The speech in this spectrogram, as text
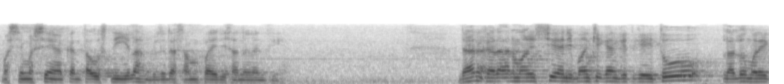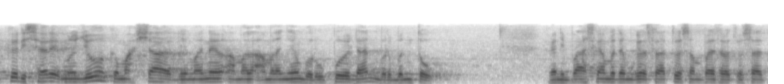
masing-masing akan tahu sendirilah bila dah sampai di sana nanti. Dan keadaan manusia yang dibangkitkan ketika itu lalu mereka diseret menuju ke mahsyar di mana amalan-amalannya berupa dan berbentuk Akan dibahaskan pada muka 100 sampai 101.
